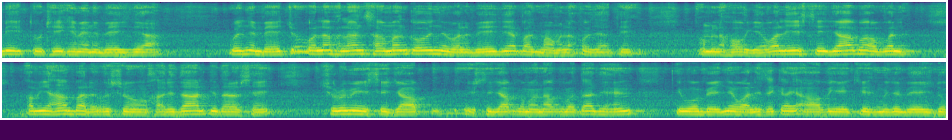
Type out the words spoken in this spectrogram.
بھی تو ٹھیک ہے، میں نے بیچ دیا۔ اس نے بیچو، بولا فلاں سامان کو اس نے بولا بیچ دیا، بس معاملہ ہو جاتے ہیں، معاملہ ہو گیا۔ والی استجاب اول۔ اب یہاں پر اس خریدار کی طرف سے شروع میں استجاب استجاب کا معنی آپ کو بتا دیں کہ وہ بیچنے والے سے کہے، آپ یہ چیز مجھے بیچ دو،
